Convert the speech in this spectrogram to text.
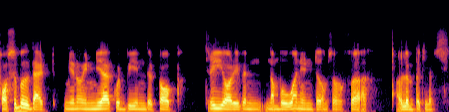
possible that you know india could be in the top 3 or even number 1 in terms of uh, olympic lifts.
